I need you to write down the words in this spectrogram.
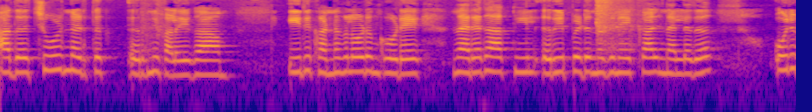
അത് ചൂഴ്ന്നെടുത്ത് എറിഞ്ഞു കളയുക ഇരു കണ്ണുകളോടും കൂടെ നരകാഗ്നിയിൽ എറിയപ്പെടുന്നതിനേക്കാൾ നല്ലത് ഒരു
